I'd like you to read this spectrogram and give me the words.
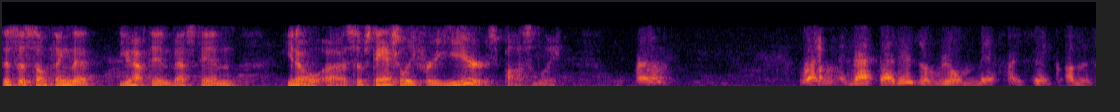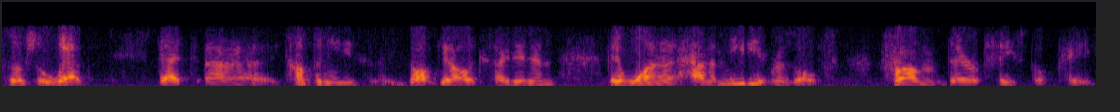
this is something that you have to invest in, you know, uh, substantially for years, possibly. Right. Right, and that that is a real myth, I think, on the social web that uh, companies get all excited and they want to have immediate results from their Facebook page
